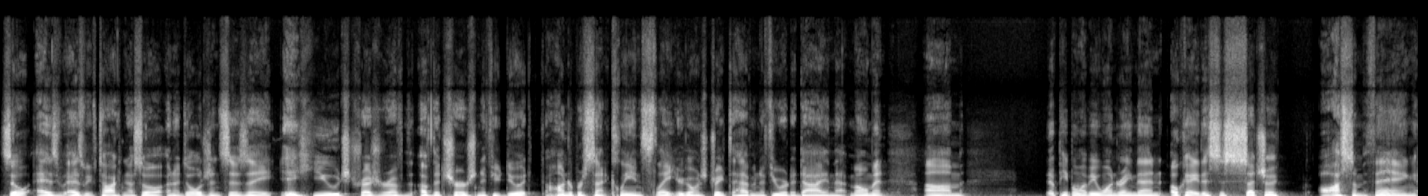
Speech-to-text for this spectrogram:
So as as we've talked now, so an indulgence is a, a huge treasure of of the church, and if you do it 100% clean slate, you're going straight to heaven. If you were to die in that moment, um, people might be wondering then, okay, this is such a awesome thing.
